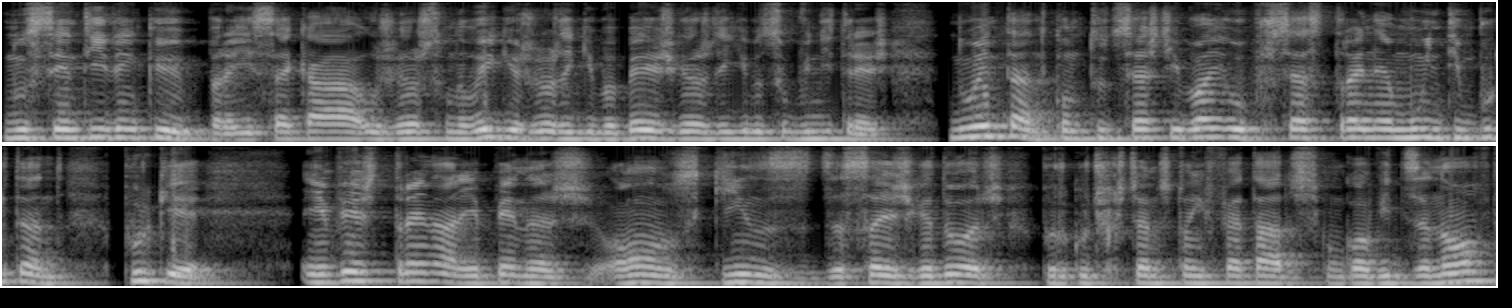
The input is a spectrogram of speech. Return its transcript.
no sentido em que para isso é que há os jogadores da segunda liga, os jogadores da equipa B os jogadores da equipa sub-23. No entanto, como tu disseste bem, o processo de treino é muito importante. Porquê? Em vez de treinarem apenas 11, 15, 16 jogadores, porque os restantes estão infectados com Covid-19,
